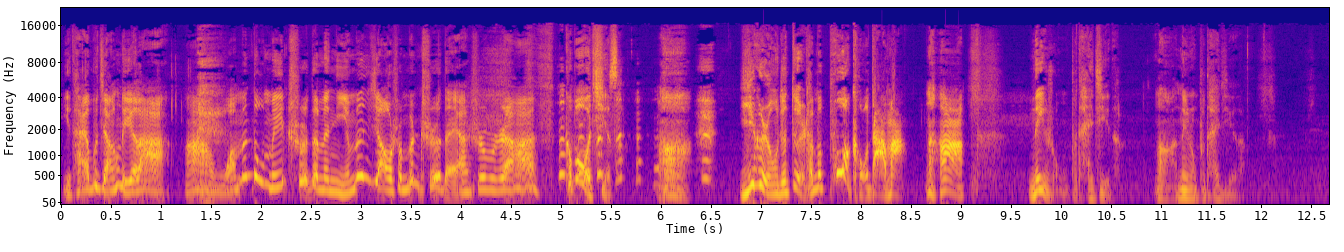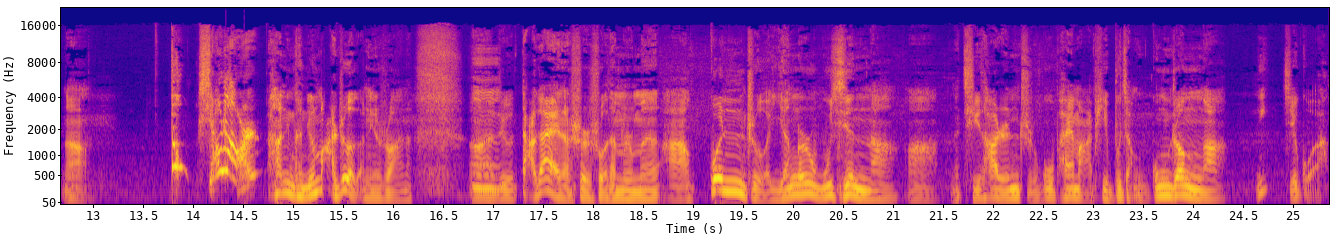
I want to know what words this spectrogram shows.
你太不讲理了啊！我们都没吃的了，你们要什么吃的呀？是不是啊？可把我气死 啊！一个人我就对着他们破口大骂啊！内容不太记得了啊，内容不太记得啊。都小老儿啊，你肯定骂这个，你说呢？啊，就大概呢是说他们什么啊，观者言而无信呐，啊，那其他人只顾拍马屁不讲公正啊，咦，结果啊，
